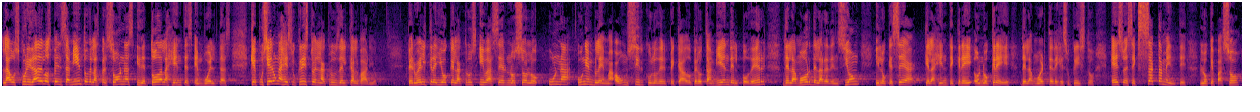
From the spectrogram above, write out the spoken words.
La oscuridad de los pensamientos de las personas y de todas las gentes envueltas que pusieron a Jesucristo en la cruz del Calvario pero él creyó que la cruz iba a ser no solo una, un emblema o un círculo del pecado, pero también del poder, del amor, de la redención y lo que sea que la gente cree o no cree de la muerte de Jesucristo. Eso es exactamente lo que pasó.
